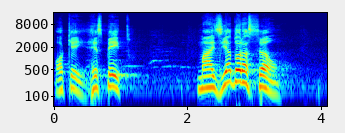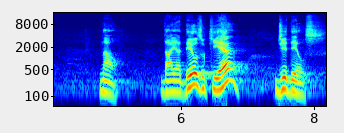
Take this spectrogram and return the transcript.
ok, respeito. Mas e adoração? Não. Dai a Deus o que é de Deus.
